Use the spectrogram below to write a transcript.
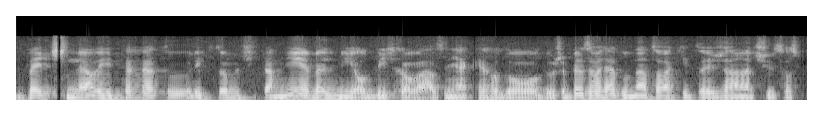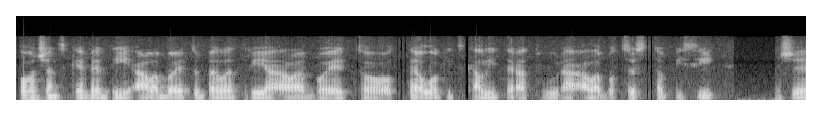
väčšina literatúry, ktorú čítam, nie je veľmi oddychová z nejakého dôvodu. Že bez ohľadu na to, aký to je žána, či sú spoločenské vedy, alebo je to beletria, alebo je to teologická literatúra, alebo cestopisy, že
